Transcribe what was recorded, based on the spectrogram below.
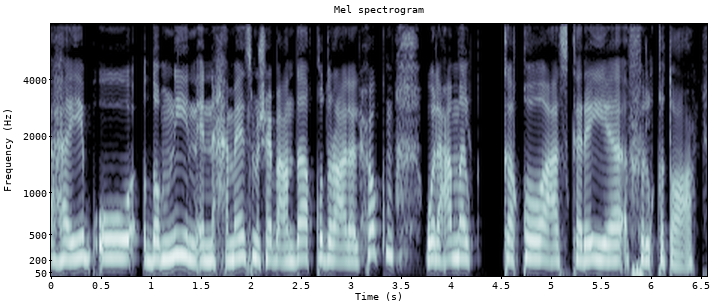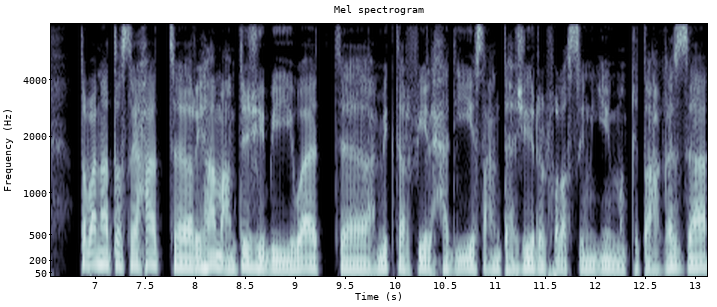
هيبقوا ضامنين أن حماس مش هيبقى عندها قدرة على الحكم والعمل كقوة عسكرية في القطاع. طبعا هالتصريحات ريهام عم تجي بوقت آه، عم يكتر فيه الحديث عن تهجير الفلسطينيين من قطاع غزة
